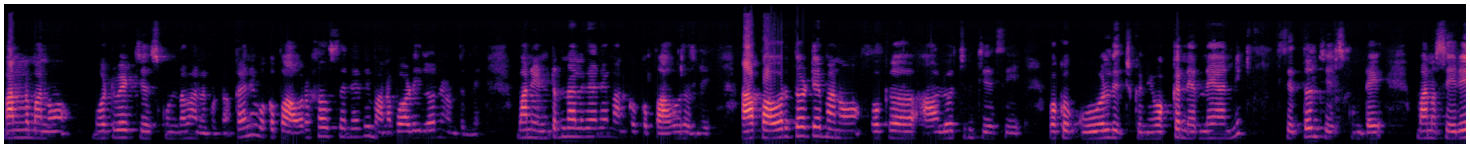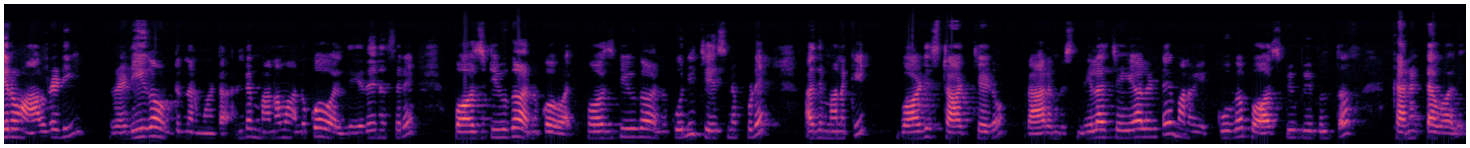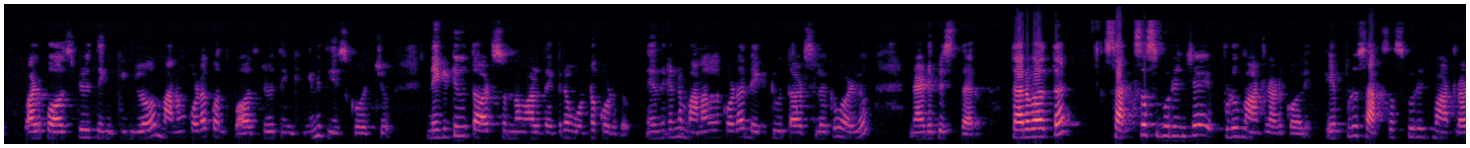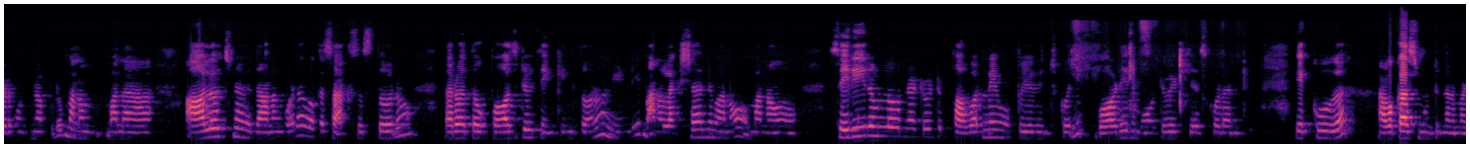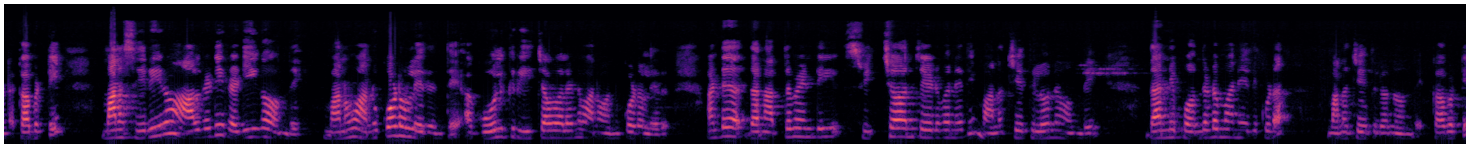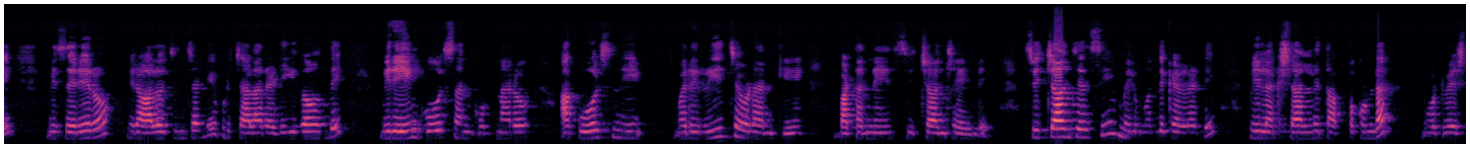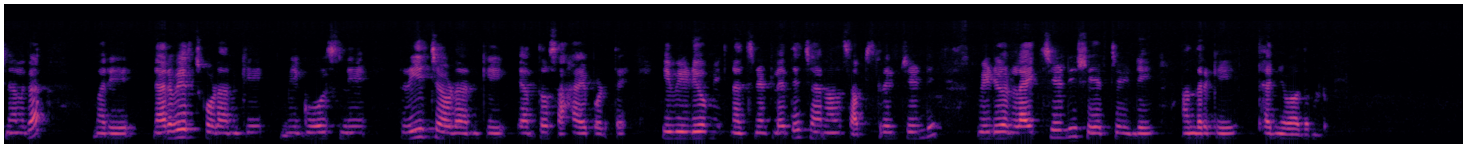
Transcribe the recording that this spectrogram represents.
మనల్ని మనం మోటివేట్ చేసుకుంటాం అనుకుంటాం. కానీ ఒక పవర్ హౌస్ అనేది మన బాడీలోనే ఉంటుంది. మన ఇంటర్నల్గానే మనకు ఒక పవర్ ఉంది. ఆ పవర్ తోటే మనం ఒక ఆలోచన చేసి ఒక గోల్ తెచ్చుకుని ఒక్క నిర్ణయాన్ని సిద్ధం చేసుకుంటే మన శరీరం ఆల్రెడీ రెడీగా ఉంటుందన్నమాట. అంటే మనం అనుకోవాలి ఏదైనా సరే పాజిటివ్గా అనుకోవాలి. పాజిటివ్గా అనుకుని చేసినప్పుడే అది మనకి బాడీ స్టార్ట్ చేయడం ప్రారంభిస్తుంది. ఇలా చేయాలంటే మనం ఎక్కువగా పాజిటివ్ పీపుల్తో కనెక్ట్ అవ్వాలి. వాళ్ళ పాజిటివ్ థింకింగ్లో మనం కూడా కొంత పాజిటివ్ థింకింగ్ని తీసుకోవచ్చు. నెగిటివ్ థాట్స్ ఉన్న వాళ్ళ దగ్గర ఉండకూడదు. ఎందుకంటే మనల్ని కూడా నెగిటివ్ థాట్స్లోకి వాళ్ళు నడిపిస్తారు. తర్వాత సక్సెస్ గురించే ఎప్పుడు మాట్లాడుకోవాలి. ఎప్పుడు సక్సెస్ గురించి మాట్లాడుకుంటున్నప్పుడు మనం మన ఆలోచన విధానం కూడా ఒక సక్సెస్తోనూ తర్వాత ఒక పాజిటివ్ థింకింగ్తోనూ నిండి మన లక్ష్యాన్ని మనం మనం శరీరంలో ఉన్నటువంటి పవర్ని ఉపయోగించుకొని బాడీని మోటివేట్ చేసుకోవడానికి ఎక్కువగా అవకాశం ఉంటుందన్నమాట. కాబట్టి మన శరీరం ఆల్రెడీ రెడీగా ఉంది. మనం అనుకోవడం లేదంతే ఆ గోల్కి రీచ్ అవ్వాలని మనం అనుకోవడం లేదు. అంటే దాని అర్థం ఏంటి? స్విచ్ ఆన్ చేయడం అనేది మన చేతిలోనే ఉంది. దాన్ని పొందడం అనేది కూడా మన చేతిలోనే ఉంది. కాబట్టి మీ శరీరం మీరు ఆలోచించండి. ఇప్పుడు చాలా రెడీగా ఉంది. మీరు ఏం గోల్స్ అనుకుంటున్నారో ఆ గోల్స్ని మరి రీచ్ అవ్వడానికి బటన్ని స్విచ్ ఆన్ చేయండి. స్విచ్ ఆన్ చేసి మీరు ముందుకెళ్ళండి. మీ లక్ష్యాలని తప్పకుండా మోటివేషనల్గా మరి నెరవేర్చుకోవడానికి మీ గోల్స్ని రీచ్ అవ్వడానికి ఎంతో సహాయపడతాయి. ఈ వీడియో మీకు నచ్చినట్లయితే ఛానల్ సబ్స్క్రైబ్ చేయండి. వీడియోని లైక్ చేయండి షేర్ చేయండి. అందరికీ ధన్యవాదములు.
